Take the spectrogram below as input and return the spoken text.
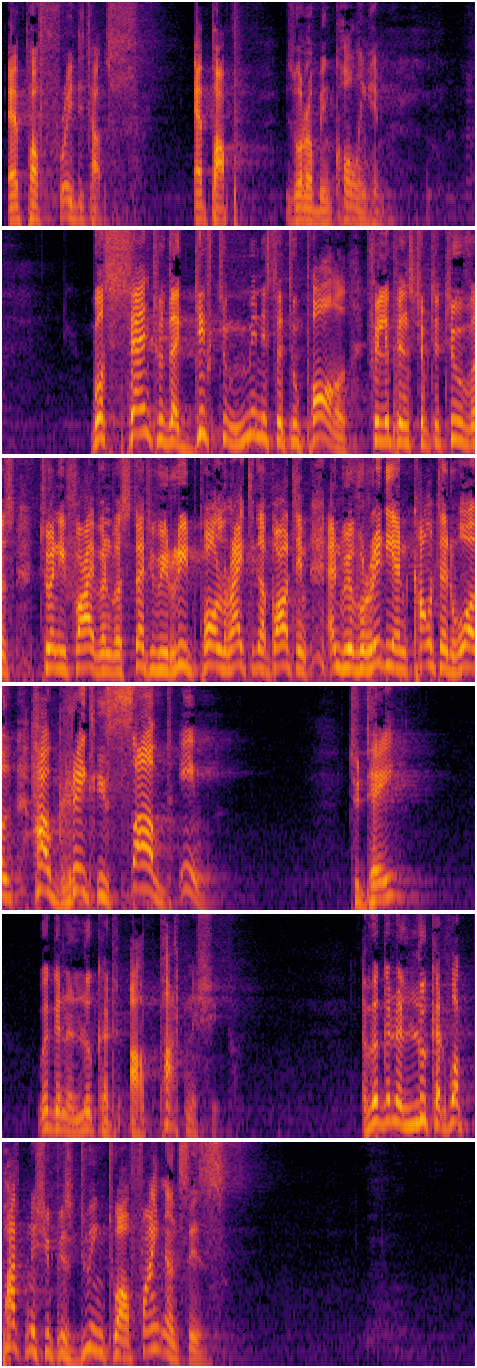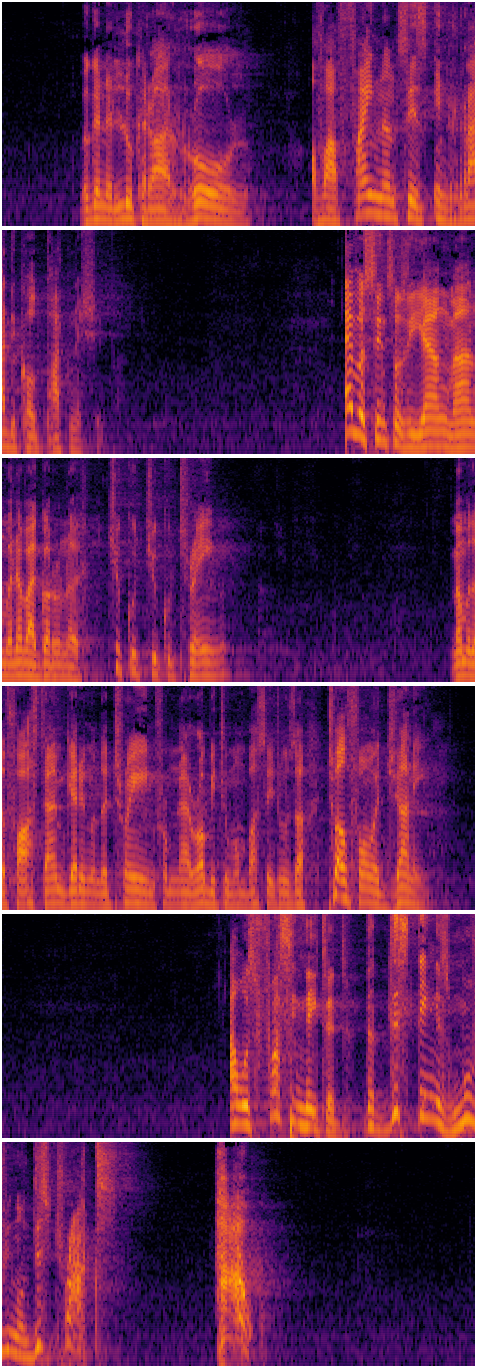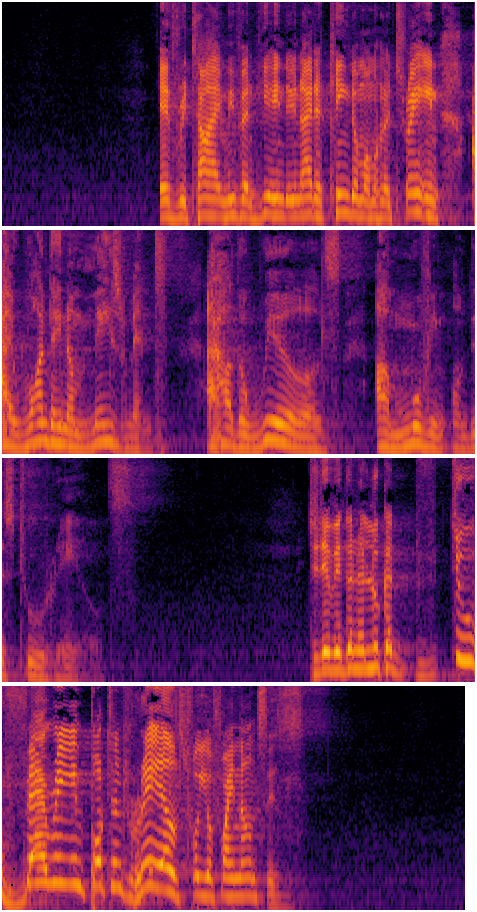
Epaphroditus, Epap is what I've been calling him was sent with a gift to minister to Paul. Philippians chapter 2, verse 25 and verse 30. We read Paul writing about him, and we've already encountered how great he served him. Today, we're going to look at our partnership. And we're going to look at what partnership is doing to our finances. We're going to look at our role of our finances in radical partnership. Ever since I was a young man, whenever I got on a chuku chuku train, remember the first time getting on the train from Nairobi to Mombasa, it was a 12 hour journey. I was fascinated that this thing is moving on these tracks. How? Every time, even here in the United Kingdom, I'm on a train, I wonder in amazement at how the wheels are moving on these two rails. Today, we're going to look at two very important rails for your finances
